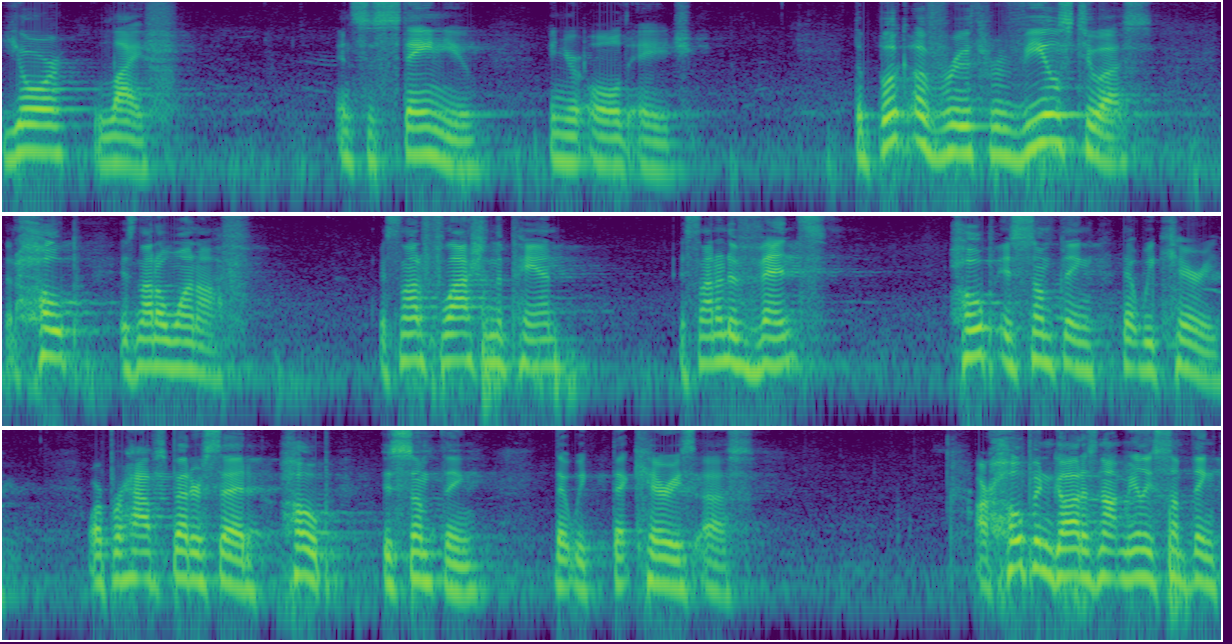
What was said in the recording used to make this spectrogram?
your life and sustain you in your old age. The book of Ruth reveals to us that hope is not a one off, it's not a flash in the pan, It's not an event. Hope is something that we carry. Or perhaps better said, hope is something that, we, that carries us. Our hope in God is not merely something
